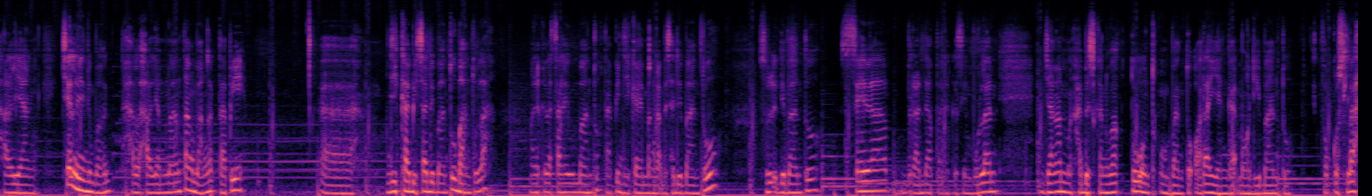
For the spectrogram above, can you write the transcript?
hal yang challenging banget, hal-hal yang menantang banget. Tapi uh, jika bisa dibantu, bantulah. Mari kita saling membantu. Tapi jika emang nggak bisa dibantu, sulit dibantu, saya berada pada kesimpulan jangan menghabiskan waktu untuk membantu orang yang nggak mau dibantu. Fokuslah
